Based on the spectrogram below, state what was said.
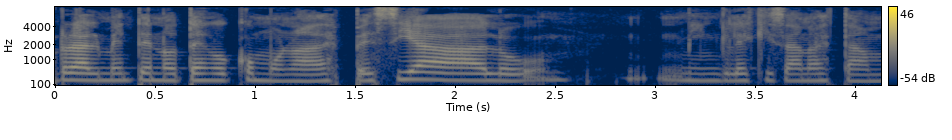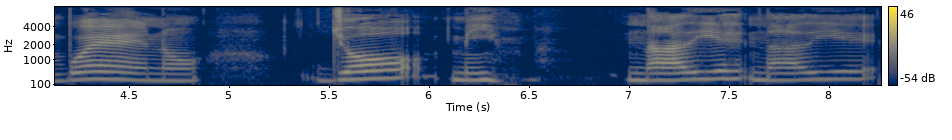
realmente no tengo como nada especial mi inglés quizá no es tan bueno. Yo misma, nadie, nadie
